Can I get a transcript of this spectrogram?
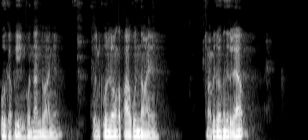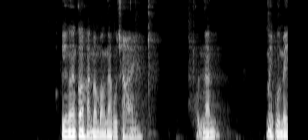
พูดกับผู้หญิงคนนั้นว่าเนี่ย คุณคุณลงกระเป๋าคุณหน่อยมาไปโดนคนอื่นแล้วผู้หญิงคนนั้นก็หันมามองหน้าผู้ชาย คนนั้นไม่พูดไม่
